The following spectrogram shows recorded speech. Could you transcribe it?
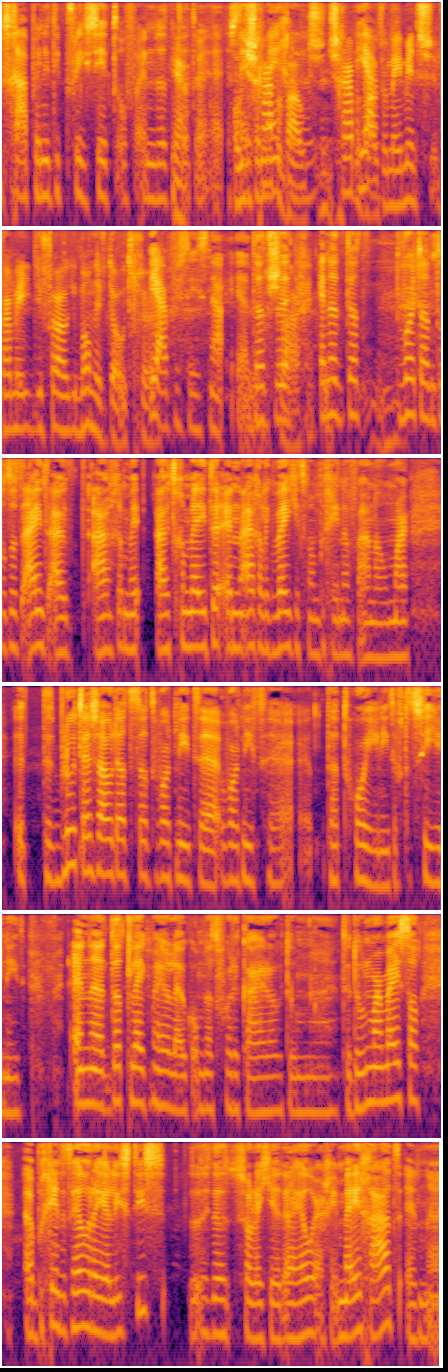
schaap in de diepvries zit. Of, en dat, Ja. dat er eh, Oh, steeds schapenbout, meege- schapenbout Ja, waarmee, mensen, waarmee die vrouw die man heeft doodge... ja, precies. Nou, ja, dat, eh, geslagen. en dat, dat wordt dan tot het eind uit, aangeme- uitgemeten. En eigenlijk weet je het van begin af aan al. Maar het, het bloed en zo, dat, dat, wordt niet, eh, wordt niet, eh, dat hoor je niet of dat zie je niet. En eh, dat leek me heel leuk om dat voor de KRO toen eh, te doen. Maar meestal eh, begint het heel realistisch. Dat- dat- zodat je er heel erg in meegaat. En eh,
